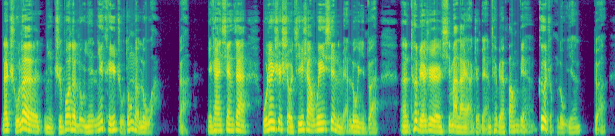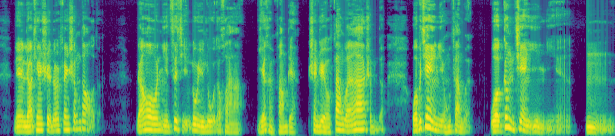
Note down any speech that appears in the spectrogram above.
那除了你直播的录音，你也可以主动的录啊，对吧？你看现在无论是手机上、微信里面录一段，嗯，特别是喜马拉雅这边特别方便，各种录音，对吧？那聊天室都是分声道的，然后你自己录一录的话也很方便，甚至有范文啊什么的。我不建议你用范文，我更建议你，嗯，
